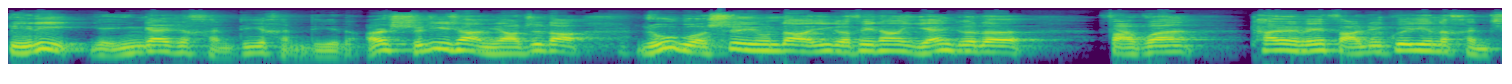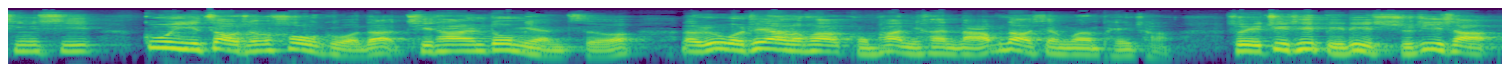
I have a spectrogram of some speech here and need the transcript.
比例也应该是很低很低的。而实际上，你要知道，如果适用到一个非常严格的法官，他认为法律规定的很清晰，故意造成后果的，其他人都免责。那如果这样的话，恐怕你还拿不到相关赔偿。所以，具体比例实际上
